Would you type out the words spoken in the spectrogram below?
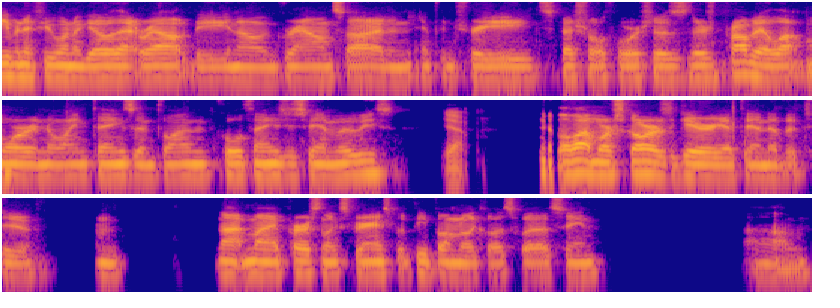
even if you want to go that route, be you know ground side and infantry, special forces, there's probably a lot more annoying things than fun, cool things you see in movies. Yeah. a lot more scars to carry at the end of it too. From not my personal experience, but people I'm really close with, I've seen. Um,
